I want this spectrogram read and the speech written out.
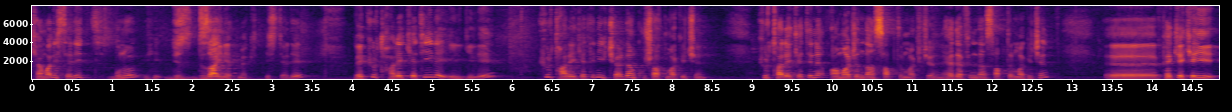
Kemalist elit bunu diz- dizayn etmek istedi. Ve Kürt hareketiyle ilgili Kürt hareketini içeriden kuşatmak için, Kürt hareketini amacından saptırmak için, hedefinden saptırmak için e, PKK'yı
